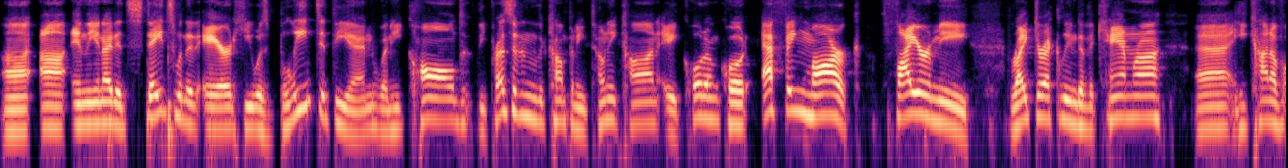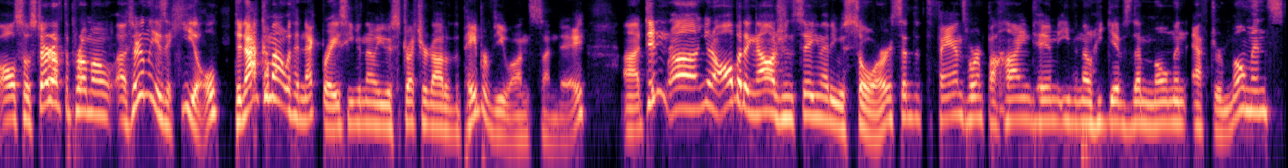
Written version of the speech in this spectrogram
Uh, uh, in the United States, when it aired, he was bleeped at the end when he called the president of the company, Tony Khan, a quote unquote effing mark, fire me, right directly into the camera. Uh, he kind of also started off the promo uh, certainly as a heel. Did not come out with a neck brace, even though he was stretchered out of the pay per view on Sunday. Uh, didn't uh, you know all but acknowledge in saying that he was sore. Said that the fans weren't behind him, even though he gives them moment after moments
